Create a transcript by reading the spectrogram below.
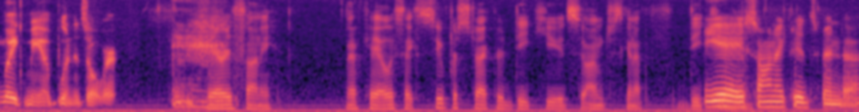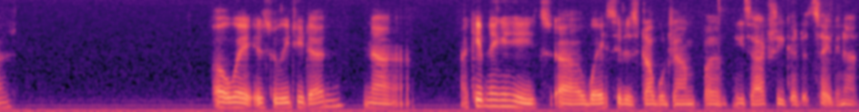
Wake me up when it's over. Very funny. Okay, it looks like Super Striker DQ'd, so I'm just gonna DQ. Yay, him. Sonic did spin dash. Oh wait, is Luigi dead? No, no. I keep thinking he's uh, wasted his double jump, but he's actually good at saving it.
